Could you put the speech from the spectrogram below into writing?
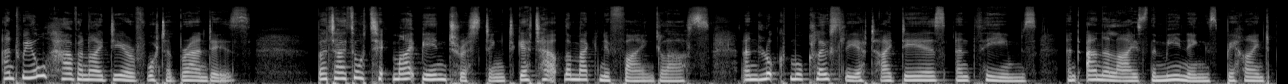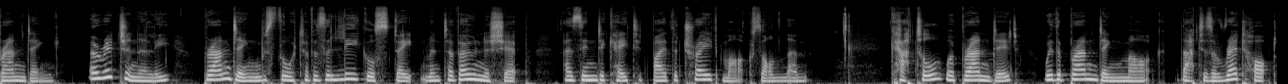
and we all have an idea of what a brand is. But I thought it might be interesting to get out the magnifying glass and look more closely at ideas and themes and analyse the meanings behind branding. Originally, branding was thought of as a legal statement of ownership, as indicated by the trademarks on them. Cattle were branded with a branding mark, that is, a red hot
